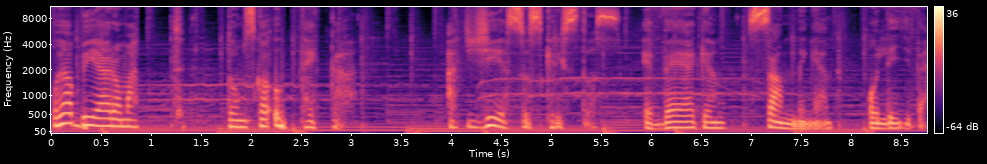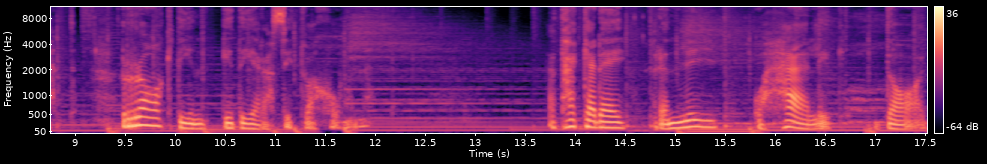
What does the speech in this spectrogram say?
Och jag ber om att de ska upptäcka att Jesus Kristus är vägen, sanningen och livet rakt in i deras situation. Jag tackar dig för en ny och härlig dag.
